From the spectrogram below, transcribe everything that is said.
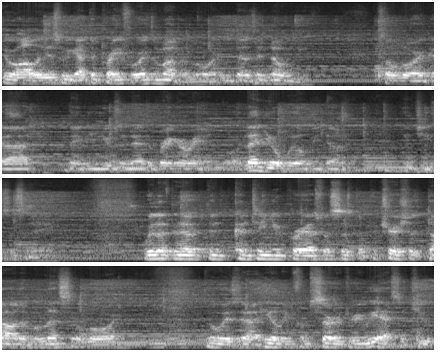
through all of this, we got to pray for his mother, Lord, who doesn't know you. So, Lord God, maybe using that to bring her in, Lord. Let your will be done in Jesus' name. We're lifting up the continued prayers for Sister Patricia's daughter, Melissa, Lord, who is uh, healing from surgery. We ask that you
